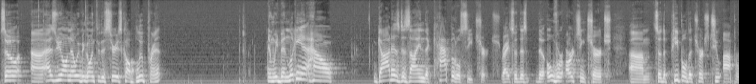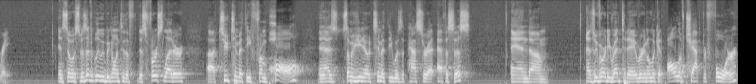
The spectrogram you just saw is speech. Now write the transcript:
So, uh, as you all know, we've been going through this series called Blueprint. And we've been looking at how God has designed the capital C church, right? So, this, the overarching church, um, so the people the church to operate. And so, specifically, we've been going through the, this first letter uh, to Timothy from Paul. And as some of you know, Timothy was the pastor at Ephesus. And um, as we've already read today, we're going to look at all of chapter 4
